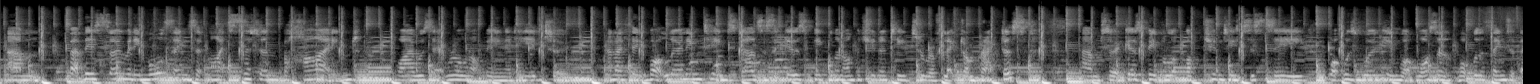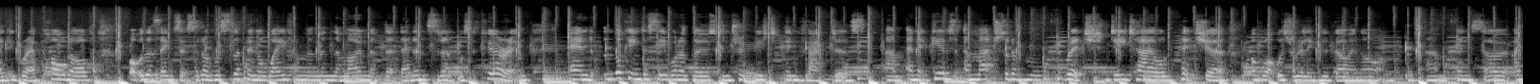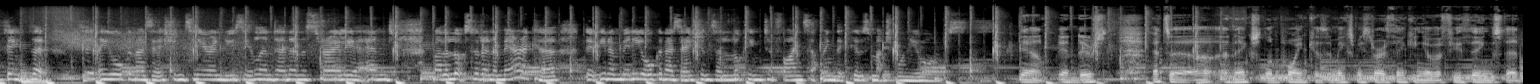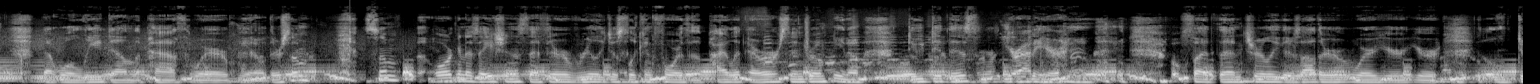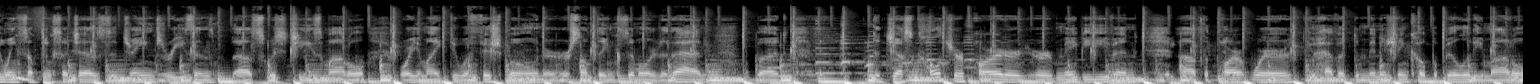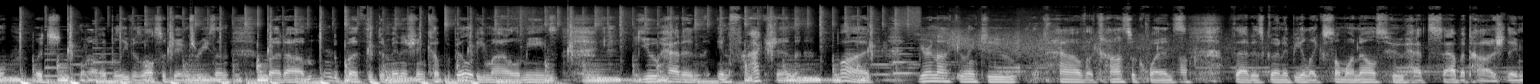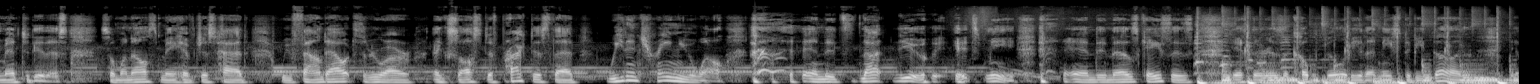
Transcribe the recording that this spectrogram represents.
Um, but there's so many more things that might sit in behind why was that rule not being adhered to. And I think what learning teams does is it gives people an opportunity to reflect on practice. Um, so it gives people opportunities to see what was working, what wasn't, what were the things that they could grab hold of, what were the things that sort of were slipping away from them in the moment that that incident was occurring, and looking to see what are those contributing factors, um, and it gives a much sort of more rich, detailed picture of what was really going on. Um, and so I think that certainly organisations here in New Zealand and in Australia, and by the looks of it in America, that you know many organisations are looking to find something that gives much more nuance. Yeah, and there's that's a, a an excellent point because it makes me start thinking of a few things that that will lead down the path where you know there's some some organizations that they're really just looking for the pilot error syndrome. You know, dude did this, you're out of here. but then truly, there's other where you're you're doing something such as the James Reason's uh, Swiss cheese model, or you might do a fishbone or, or something similar to that. But the just culture part, or, or maybe even uh, the part where you have a diminishing culpability model, which well, I believe is also James Reason. But um, but the diminishing culpability model means you had an infraction, but you're not going to have a consequence that is going to be like someone else who had sabotage. They meant to do this. Someone else may have just had, we found out through our exhaustive practice that we didn't train you well. and it's not you, it's me. And in those cases, if there is a culpability that needs to be done,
